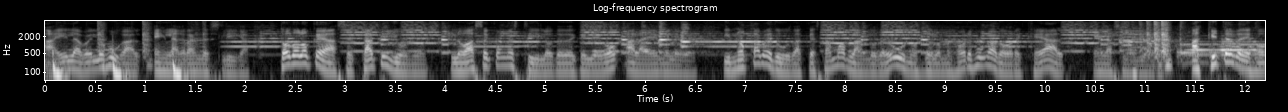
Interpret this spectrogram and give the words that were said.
a ir a verlo jugar en las grandes ligas. Todo lo que hace Tati Jr. lo hace con estilo desde que llegó a la MLB y no cabe duda que estamos hablando de uno de los mejores jugadores que hay en las mayores. Aquí te dejo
